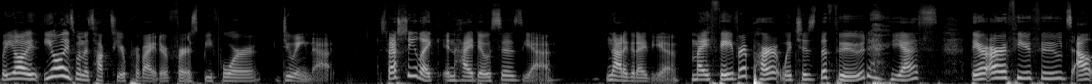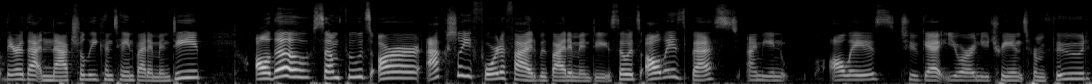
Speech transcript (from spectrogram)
but you always you always want to talk to your provider first before doing that especially like in high doses, yeah, not a good idea. My favorite part, which is the food, yes, there are a few foods out there that naturally contain vitamin D. Although some foods are actually fortified with vitamin D. So it's always best, I mean, always to get your nutrients from food.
